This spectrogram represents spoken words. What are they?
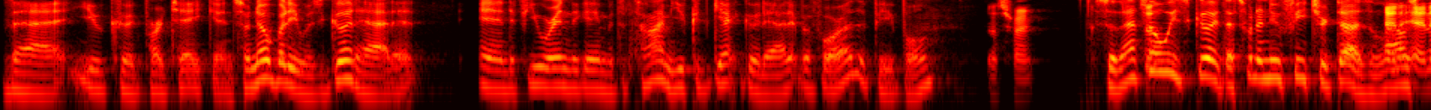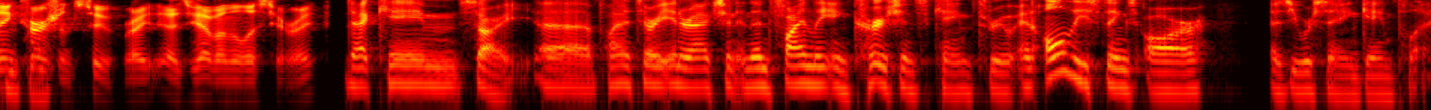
that you could partake in. So nobody was good at it. And if you were in the game at the time, you could get good at it before other people. That's right. So that's always good. That's what a new feature does. Allows and, and incursions too, right? As you have on the list here, right? That came, sorry, uh, planetary interaction, and then finally incursions came through. And all these things are, as you were saying, gameplay.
